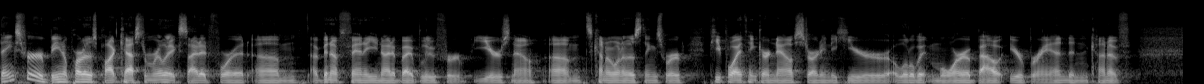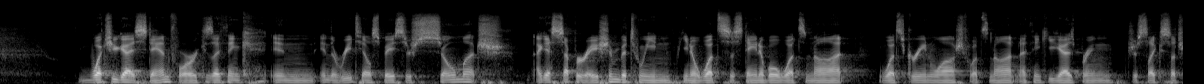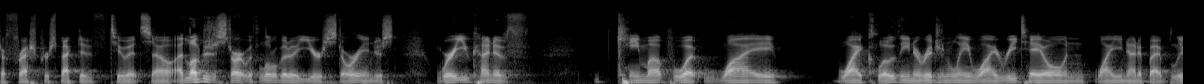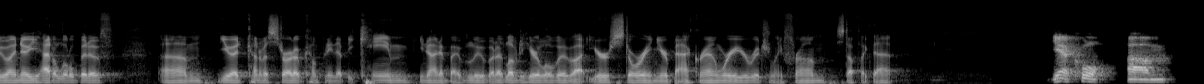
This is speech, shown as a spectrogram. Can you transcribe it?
Thanks for being a part of this podcast. I'm really excited for it. Um, I've been a fan of United by Blue for years now. Um, it's kind of one of those things where people I think are now starting to hear a little bit more about your brand and kind of what you guys stand for because I think in in the retail space there's so much I guess separation between you know what's sustainable, what's not, what's greenwashed, what's not. And I think you guys bring just like such a fresh perspective to it. So I'd love to just start with a little bit of your story and just where you kind of came up, what why why clothing originally, why retail, and why United by Blue. I know you had a little bit of um, you had kind of a startup company that became United by Blue, but I'd love to hear a little bit about your story and your background, where you're originally from, stuff like that. Yeah, cool. Um,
